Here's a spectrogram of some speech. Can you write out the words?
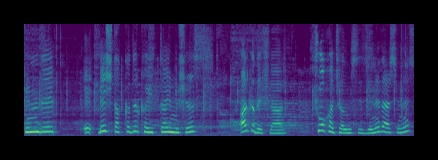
Şimdi 5 dakikadır kayıttaymışız. Arkadaşlar, çok açalım sizce ne dersiniz?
